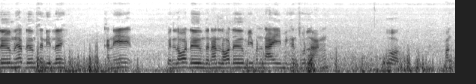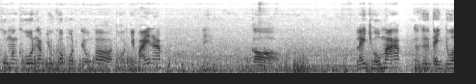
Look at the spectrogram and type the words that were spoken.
เดิมๆนะครับ เดิมสนิทเลยคันนี้ เป็นล้อเดิมตอนนั้นล้อเดิมมีบันไดมีคันชนหลัง พวกบางคงบางโคนครับอยู่ครบหมดแต่ผมก็ถอดเก็บไว้นะครับนี่ก็แรงโฉมมาครับ ก็คือแต่งตัว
